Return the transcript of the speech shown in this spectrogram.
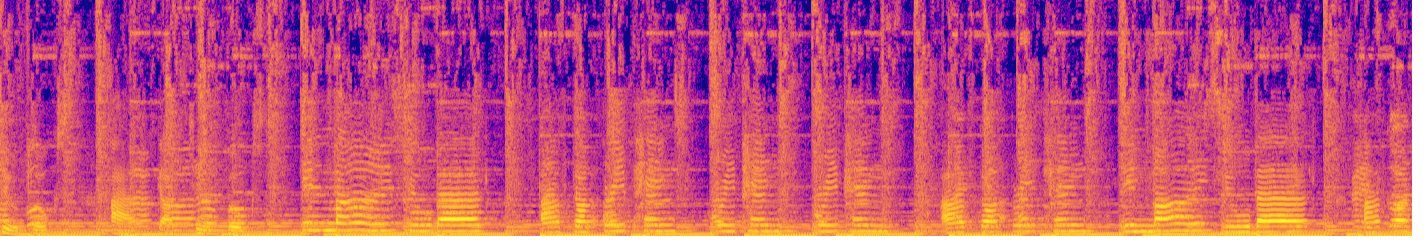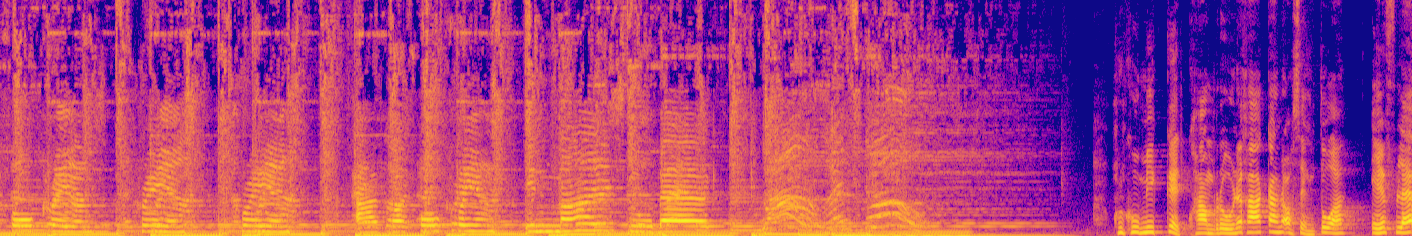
two books. I've got two books in my school bag. I've got three pens, three pens, three pens. I've got three pens in my school bag. I've got four crayons, crayons, crayons. I've got four crayons in my school bag. คุณครูมีเกร็ดความรู้นะคะ การออกเสียงตัว F และ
